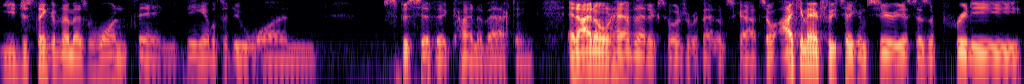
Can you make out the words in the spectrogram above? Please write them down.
you just think of them as one thing, being able to do one specific kind of acting. And I don't have that exposure with Adam Scott. So I can actually take him serious as a pretty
